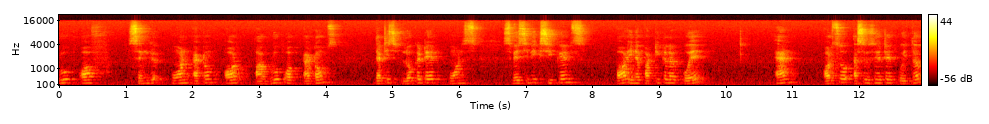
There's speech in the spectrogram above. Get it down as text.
group of single one atom or a group of atoms that is located one specific sequence or in a particular way and also associated with the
